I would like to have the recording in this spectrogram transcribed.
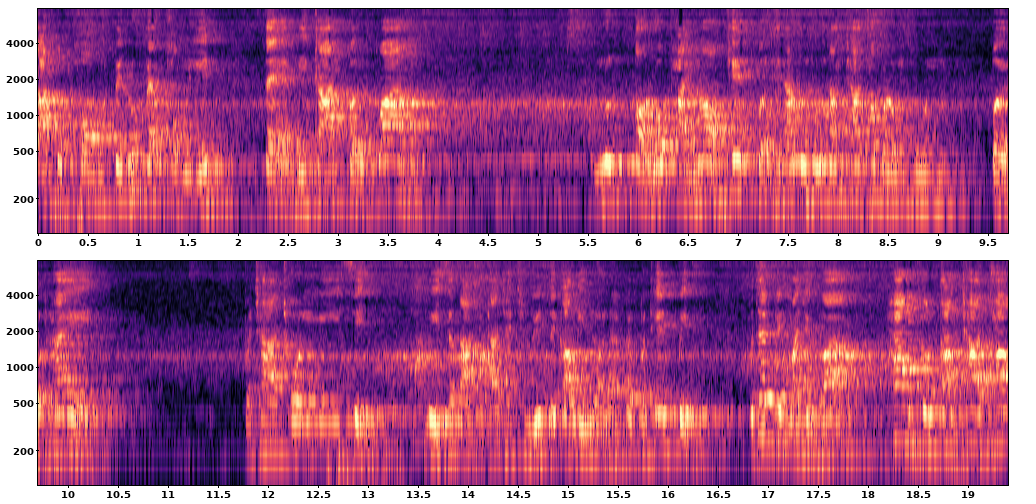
การปกครองเป็นรูปแบบคอมมิวนิสต์แต่มีการเปิดกว้างต่อโลกภายนอก เช่น เปิดให้นักลงทุนต่างชาติเข้ามาลงทุน เปิดให้ประชาชนมีสิทธิ์ มีอิสระในการใช้ชีวิตแต่เกาหลีเหนือนั้นเป็นประเทศปิด ประเทศปิดหมายถึงว่าห้ามคนต่างชาติเข้า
